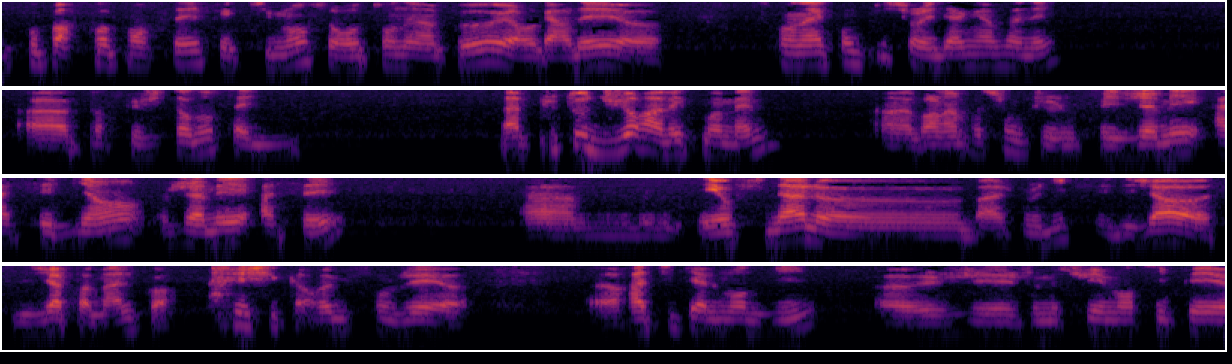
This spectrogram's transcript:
il faut parfois penser, effectivement, se retourner un peu et regarder euh, ce qu'on a accompli sur les dernières années. Euh, parce que j'ai tendance à être bah, plutôt dur avec moi-même, avoir l'impression que je ne fais jamais assez bien, jamais assez. Euh, et au final, bah, je me dis que c'est déjà, déjà pas mal, quoi. j'ai quand même changé radicalement de vie. je me suis émancipé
